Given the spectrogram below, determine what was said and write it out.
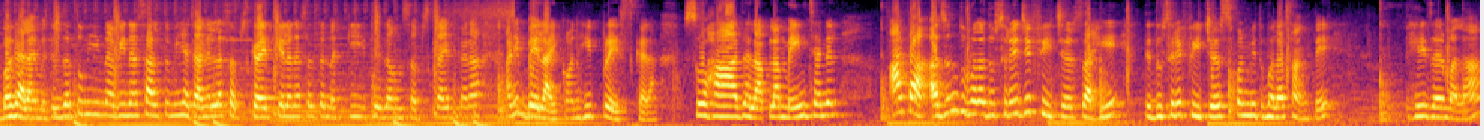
बघायला मिळतील. जर तुम्ही नवीन असाल तुम्ही ह्या चॅनलला सबस्क्राईब केलं नसेल तर नक्की इथे जाऊन सबस्क्राईब करा आणि बेल आयकॉनही प्रेस करा. सो हा झाला आपला मेन चॅनल आता अजून तुम्हाला दुसरे जे फीचर्स आहे ते दुसरे फीचर्स पण मी तुम्हाला सांगते. हे जर मला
